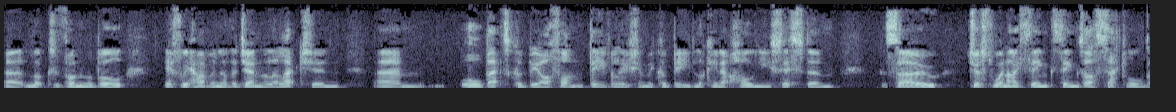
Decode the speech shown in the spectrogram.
uh, looks vulnerable if we have another general election, um, all bets could be off on devolution. We could be looking at a whole new system. So just when I think things are settled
